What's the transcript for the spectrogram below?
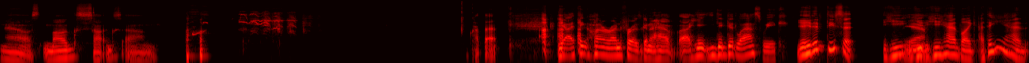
no, s- Muggs, Suggs. Um, cut that. Yeah, I think Hunter Renfrow is gonna have. Uh, he he did good last week. Yeah, he did decent. He, Yeah. he he had like I think he had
